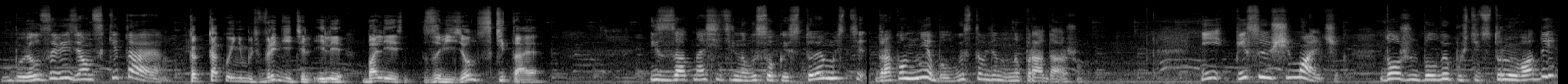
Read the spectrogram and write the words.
Был завезен с Китая. Как какой-нибудь вредитель или болезнь завезен с Китая. Из-за относительно высокой стоимости дракон не был выставлен на продажу. И писающий мальчик должен был выпустить струю воды,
